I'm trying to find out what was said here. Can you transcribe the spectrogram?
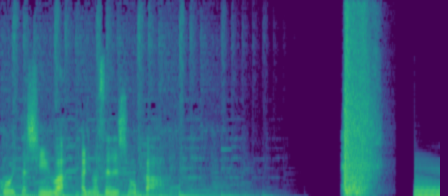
こういったシーンはありませんでしょうか？うーん、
